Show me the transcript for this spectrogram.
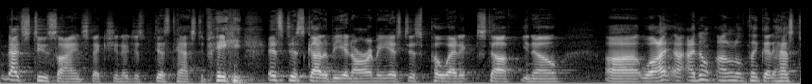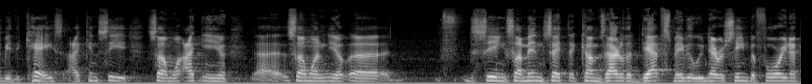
that's too science fiction. It just, just has to be. It's just got to be an army. It's just poetic stuff, you know. Uh, well, I, I, don't. I don't think that has to be the case. I can see someone. I can, you know, uh, someone, you know, uh, seeing some insect that comes out of the depths, maybe we've never seen before. You know,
